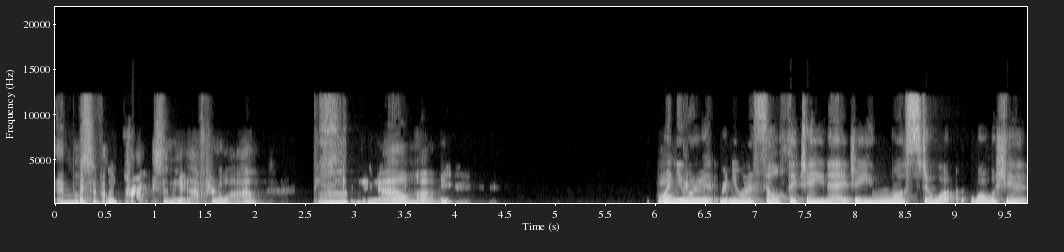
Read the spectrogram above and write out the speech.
It must have had cracks in it after a while. Bloody hell, man! What when you were when you were a filthy teenager, you must. What what was your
